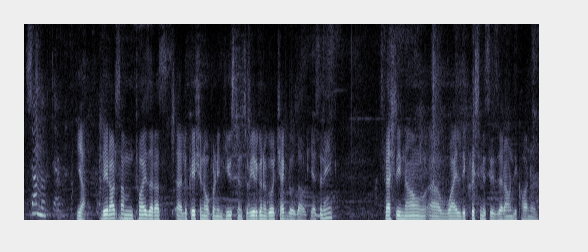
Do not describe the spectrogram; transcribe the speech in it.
Some of them. Yeah, there are some Toys R Us uh, location open in Houston, so we're gonna go check those out. Yes, Anik? Especially now uh, while the Christmas is around the corner.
